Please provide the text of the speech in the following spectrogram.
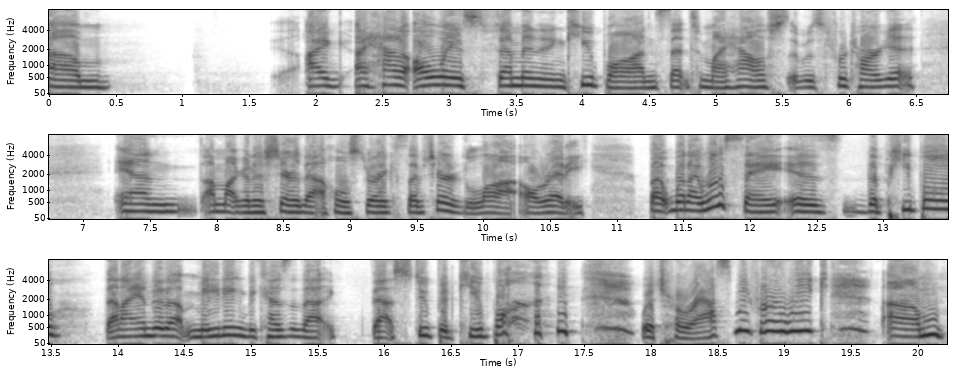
Um, I I had always feminine coupon sent to my house. It was for Target, and I'm not going to share that whole story because I've shared a lot already. But what I will say is the people that I ended up meeting because of that that stupid coupon, which harassed me for a week. Um,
